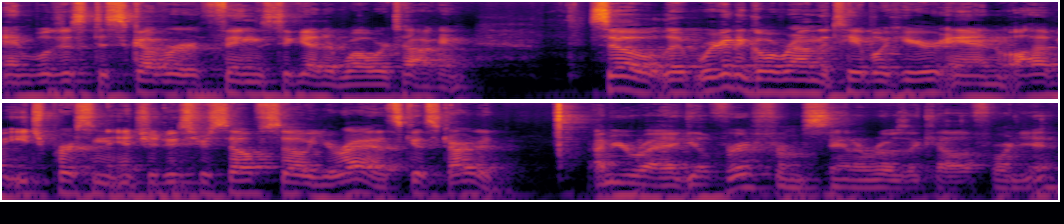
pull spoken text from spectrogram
and we'll just discover things together while we're talking. So we're gonna go around the table here, and I'll have each person introduce yourself. So Uriah, let's get started. I'm Uriah Guilford from Santa Rosa, California,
